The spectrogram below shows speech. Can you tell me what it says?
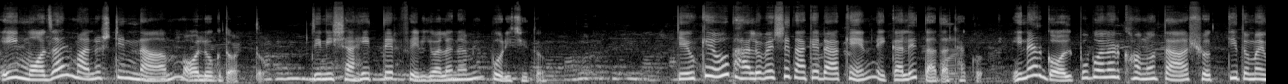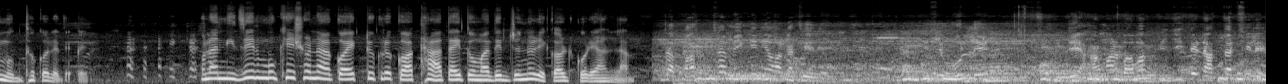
এই মজার মানুষটির নাম অলোক দত্ত, যিনি সাহিত্যের ফেরিওয়ালা নামে পরিচিত। কেউ কেউ ভালোবেসে তাকে ডাকেন একালে দাদা ঠাকুর। এনার গল্প বলার ক্ষমতা সত্যি তোমায় মুগ্ধ করে দেবে। ওনার নিজের মুখে শোনা কয়েক টুকরো কথা তাই তোমাদের জন্য রেকর্ড করে আনলাম। এসে বললেন যে আমার বাবা পিজিতে ডাক্তার ছিলেন।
